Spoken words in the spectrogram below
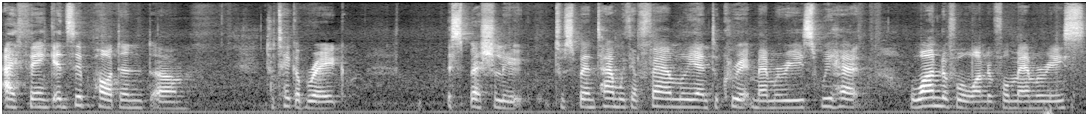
I think it's important um, to take a break especially to spend time with your family and to create memories. We had wonderful wonderful memories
